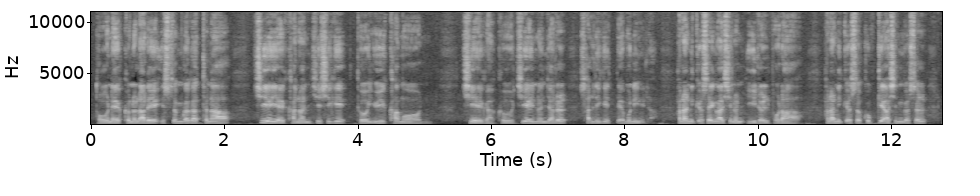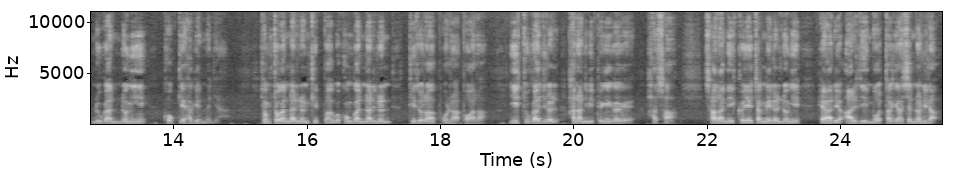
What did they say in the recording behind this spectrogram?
돈의 그늘 아래에 있음과 같으나 지혜에 관한 지식이 더 유익함은 지혜가 그 지혜 있는 자를 살리기 때문이니라. 하나님께서 행하시는 일을 보라. 하나님께서 굽게 하신 것을 누가 능히 곱게 하겠느냐. 형통한 날에는 기뻐하고 공간 날에는 뒤돌아 보아라. 이 두 가지를 하나님이 병행하게 하사 사람이 그의 장래를 능히 헤아려 알지 못하게 하셨느니라.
